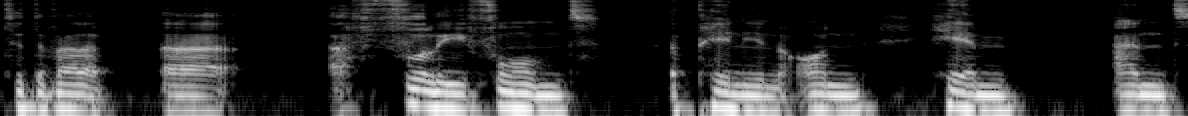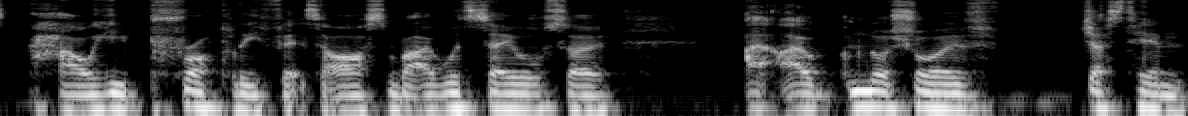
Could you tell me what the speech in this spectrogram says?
to develop uh, a fully formed opinion on him and how he properly fits at Arsenal. But I would say also, I, I, I'm not sure if just him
